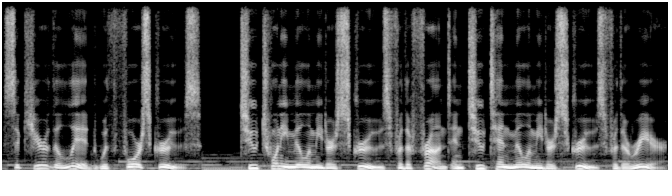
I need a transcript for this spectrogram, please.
Secure the lid with four screws. Two 20mm screws for the front and two 10mm screws for the rear.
